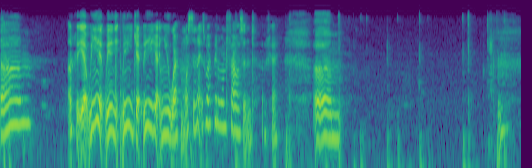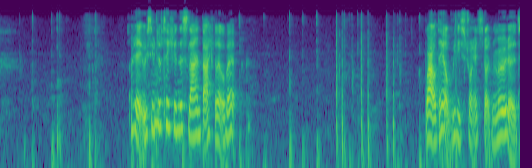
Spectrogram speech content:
Um. Okay, yeah, we need we need we need to get we need to get a new weapon. What's the next weapon? One thousand. Okay. Um. Okay, we seem to have taken this land back a little bit. Wow, they are really strong. I just got murdered.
